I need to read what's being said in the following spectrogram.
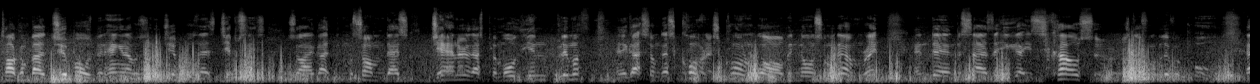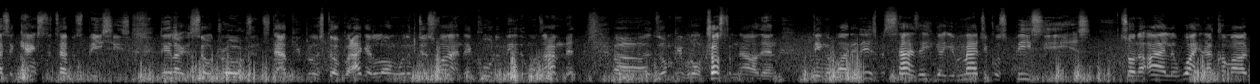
Talking about gypos, been hanging out with some gypos, that's gypsies. So I got some that's Janner, that's Plymouth, Plymouth, and I got some that's Cornish, Cornwall, been knowing some of them, right? And then besides that, you got your Scousers, they're from Liverpool. That's a gangster type of species. They like to sell drugs and stab people and stuff, but I get along with them just fine. They're cool to me, the ones I met. Uh, some people don't trust them now then. The thing about it is, besides that, you got your magical species. So on the Isle of Wight, I come out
